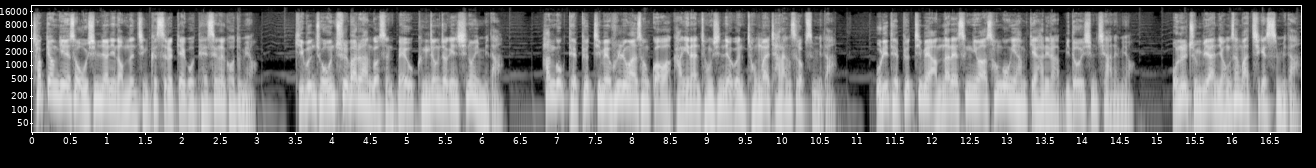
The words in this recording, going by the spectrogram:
첫 경기에서 50년이 넘는 징크스를 깨고 대승을 거두며 기분 좋은 출발을 한 것은 매우 긍정적인 신호입니다. 한국 대표팀의 훌륭한 성과와 강인한 정신력은 정말 자랑스럽습니다. 우리 대표팀의 앞날의 승리와 성공이 함께하리라 믿어 의심치 않으며 오늘 준비한 영상 마치겠습니다.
